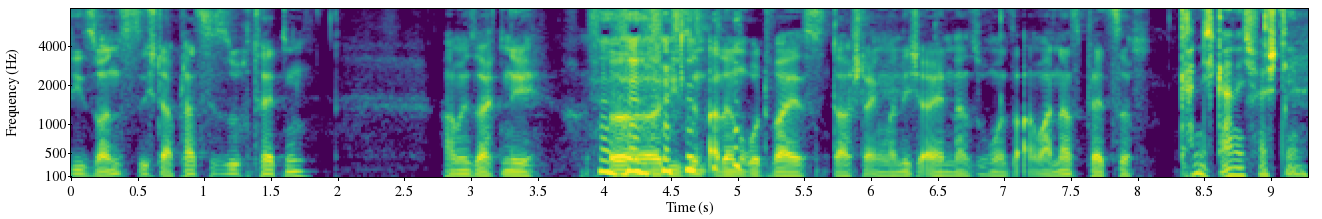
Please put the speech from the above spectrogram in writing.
die sonst sich da Platz gesucht hätten, haben gesagt, nee, äh, die sind alle in Rot-Weiß, da steigen wir nicht ein, da suchen wir uns woanders Plätze. Kann ich gar nicht verstehen.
